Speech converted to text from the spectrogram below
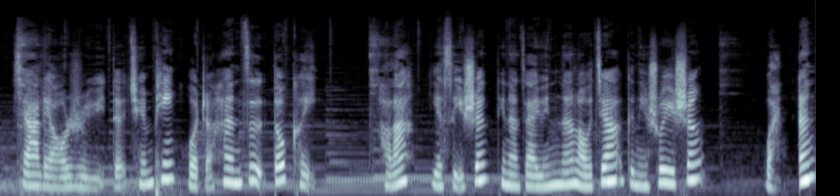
“瞎聊日语”的全拼或者汉字都可以。好啦，夜色已深，蒂娜在云南老家跟你说一声晚安。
